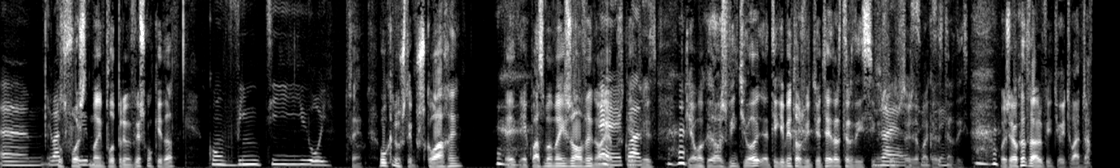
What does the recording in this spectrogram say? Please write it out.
Um, eu tu foste que... mãe pela primeira vez com que idade? Com 28. Sim. O que nos tempos correm é, é, quase uma mãe jovem, não é? é porque, porque é uma coisa aos 28, antigamente aos 28 era tardíssimo, Já era, seja, sim, uma coisa sim. tardíssima. Hoje é ao contrário, 28 anos já.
